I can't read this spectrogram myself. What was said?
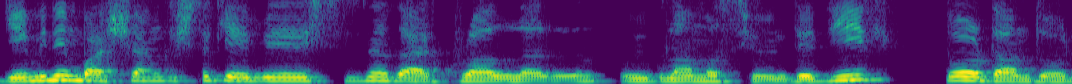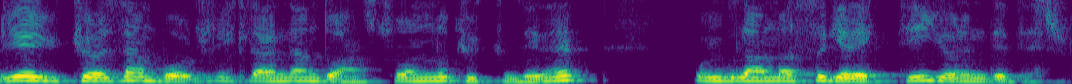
geminin başlangıçtaki elverişsizliğine dair kuralların uygulanması yönünde değil, doğrudan doğruya yükü özen borcunun ihlalinden doğan sorumluluk hükümlerinin uygulanması gerektiği yönündedir.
